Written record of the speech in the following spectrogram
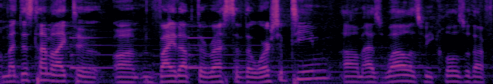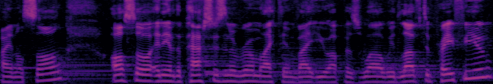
Um, at this time, I'd like to um, invite up the rest of the worship team um, as well as we close with our final song. Also, any of the pastors in the room, I'd like to invite you up as well. We'd love to pray for you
